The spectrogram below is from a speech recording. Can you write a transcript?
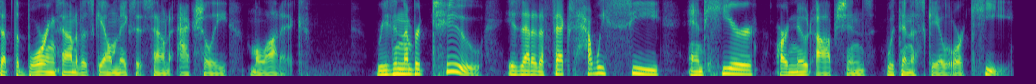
Up the boring sound of a scale, makes it sound actually melodic. Reason number two is that it affects how we see and hear our note options within a scale or key.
